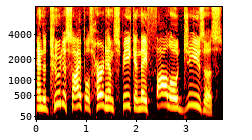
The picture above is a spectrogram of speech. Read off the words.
And the two disciples heard him speak, and they followed Jesus.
